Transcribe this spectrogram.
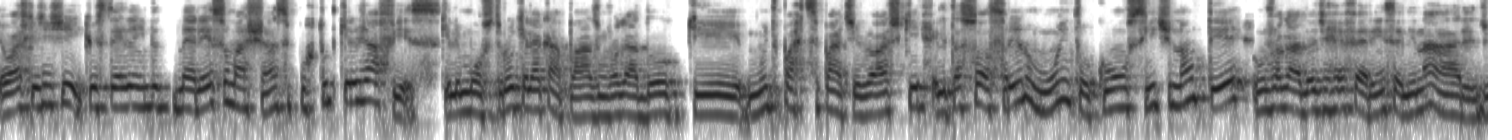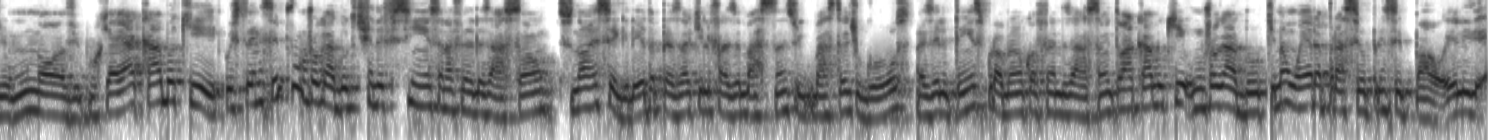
Eu acho que a gente que o Sterling ainda merece uma chance por tudo que ele já fez. Que ele mostrou que ele é capaz, um jogador que muito participativo. Eu acho que ele tá sofrendo muito com o City não ter um jogador de referência ali na área, de um 9, porque aí acaba que o Sterling sempre foi um jogador que tinha deficiência na finalização. Isso não é segredo, apesar que ele fazia bastante, bastante gols, mas ele tem esse problema com a finalização. Então acaba que um jogador que não era para ser o principal, ele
